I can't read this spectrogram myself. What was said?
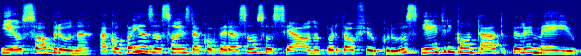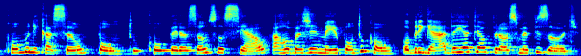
E eu sou a Bruna. Acompanhe as ações da Cooperação Social no portal Fiocruz e entre em contato pelo e-mail comunicação.cooperaçãosocial.gmail.com. Obrigada e até o próximo episódio.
